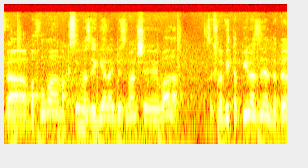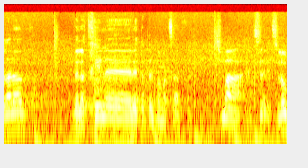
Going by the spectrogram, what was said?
והבחור המקסים הזה הגיע אליי בזמן שוואלה, צריך להביא את הפיל הזה, לדבר עליו ולהתחיל אה, לטפל במצב. תשמע, אצלו,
